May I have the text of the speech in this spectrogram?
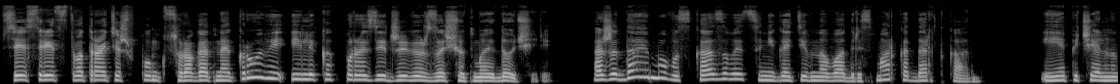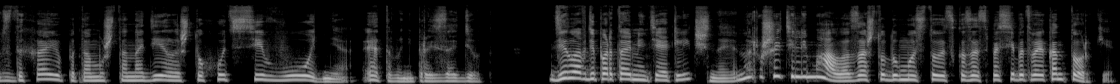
Все средства тратишь в пункт суррогатной крови или как паразит живешь за счет моей дочери? Ожидаемо высказывается негативно в адрес Марка Дарткан. И я печально вздыхаю, потому что надеялась, что хоть сегодня этого не произойдет. Дела в департаменте отличные, нарушителей мало, за что, думаю, стоит сказать спасибо твоей конторке,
